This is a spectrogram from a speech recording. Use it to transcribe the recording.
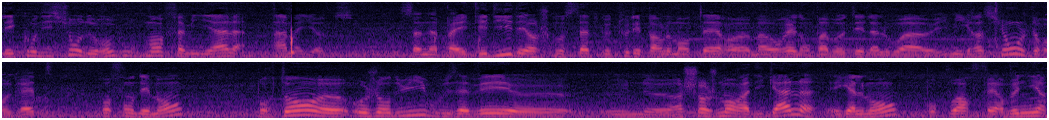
les conditions de regroupement familial à Mayotte. Ça n'a pas été dit. D'ailleurs, je constate que tous les parlementaires maorais n'ont pas voté la loi immigration. Je le regrette profondément. Pourtant, euh, aujourd'hui, vous avez euh, un changement radical également pour pouvoir faire venir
